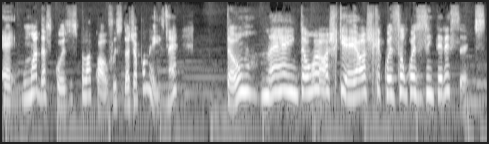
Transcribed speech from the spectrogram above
É uma das coisas pela qual eu fui estudar japonês, né? Então, né? Então eu acho que é, eu acho que coisa, são coisas interessantes.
